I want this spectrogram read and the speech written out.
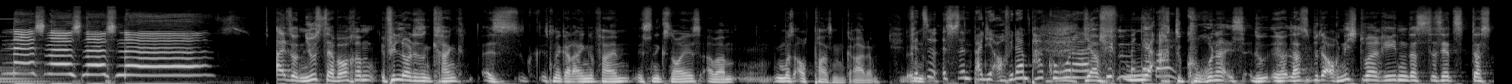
Nes, nes, nes, nes. Also, News der Woche. Viele Leute sind krank. Es ist mir gerade eingefallen. Ist nichts Neues, aber muss aufpassen gerade. Findest du, es sind bei dir auch wieder ein paar Corona-Typen ja, mit ja, dabei? ach du, Corona ist. Du, äh, lass uns bitte auch nicht drüber reden, dass das jetzt. Das,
